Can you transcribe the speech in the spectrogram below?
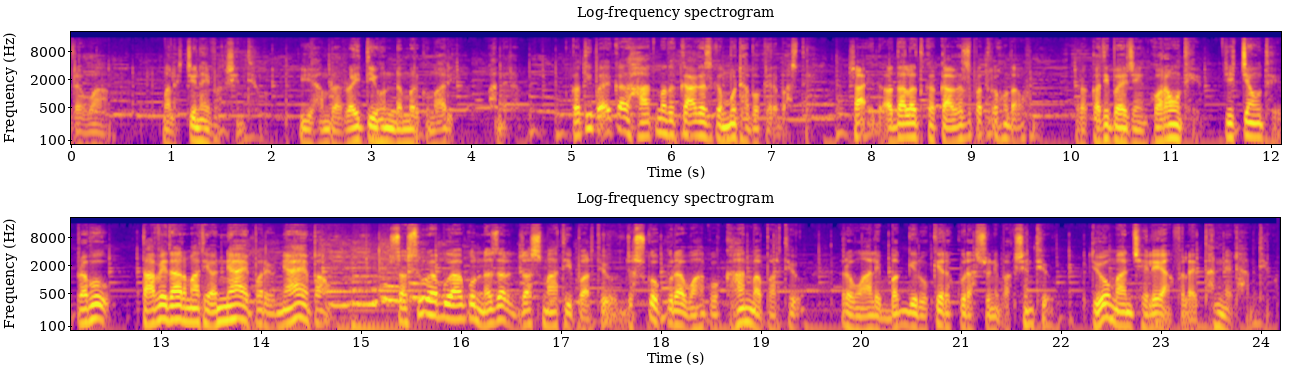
र उहाँ मलाई चिनाइ बक्सिन्थ्यो यी हाम्रा रैती हुन् डम्बर कुमारी भनेर। कतिपयका हातमा त कागजका मुठा बोकेर बस्थे। सायद अदालतका कागजपत्र हुँदा हुन्। र कतिपय चाहिँ कराउँथे चिच्याउँथे प्रभु ताबेदारमाथि अन्याय पर्यो न्याय पाऊ। ससुरा बुवाको नजर जसमाथि पर्थ्यो जसको कुरा उहाँको कानमा पर्थ्यो र उहाँले बग्गी रोकेर कुरा सुनि बक्सिन्थ्यो त्यो मान्छेले आफूलाई धन्य ठान्थ्यो।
